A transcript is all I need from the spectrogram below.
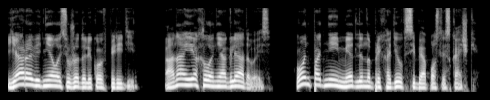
Яра виднелась уже далеко впереди. Она ехала не оглядываясь. Конь под ней медленно приходил в себя после скачки.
